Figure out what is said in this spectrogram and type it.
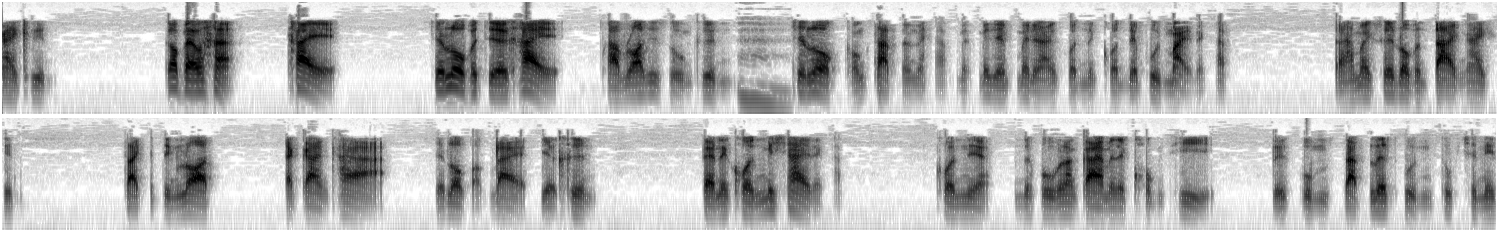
ง่ายขึ้น ก็แปลว่า ไข้เชื้อโรคไปเจอไข้ความร้อนที่สูงขึ้นอืมเชื้อโรคของสัตว์นะนะครับไม่ไม่ได้ไม่ได้หมายคนหนึ่งคนได้พูดใหม่นะครับแต่ทำให้เชื้อโรคมันตายง่ายขึ้นสัตว์ก็จึงรอดจากการฆ่าเชื้อโรคออกได้เยอะขึ้น แต่ในคนไม่ใช่นะครับ คนเนี่ยอุณหภูมิร่างกายมันจะคงที่ หรือกลุ่มสัตว์เลือดอุ่นทุกชนิด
